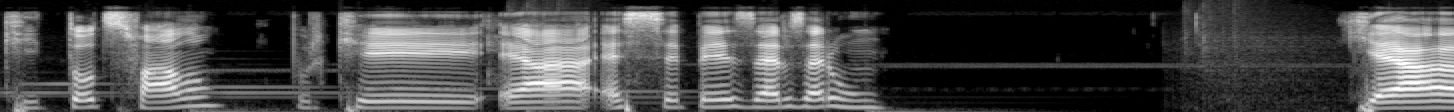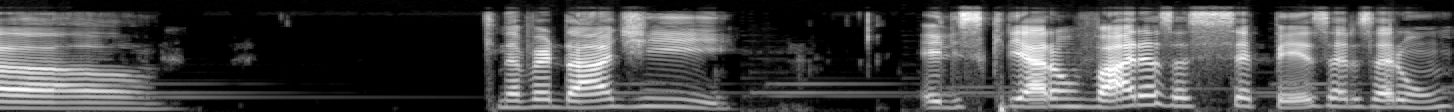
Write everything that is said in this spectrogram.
que todos falam, porque é a SCP-001. Que é a. Que na verdade eles criaram várias SCP-001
